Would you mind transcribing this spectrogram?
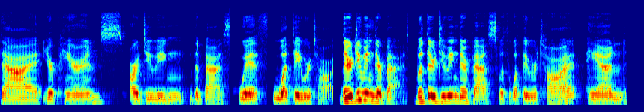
that your parents are doing the best with what they were taught. They're doing their best, but they're doing their best with what they were taught, and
